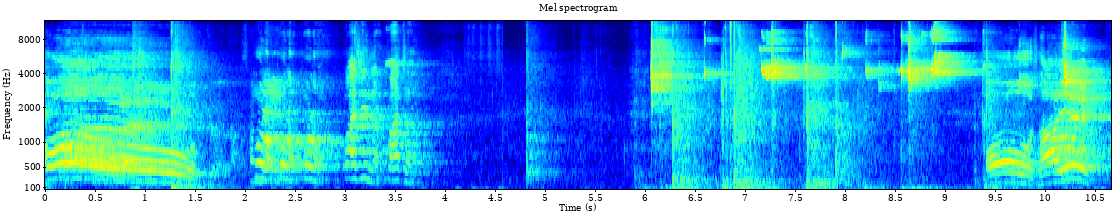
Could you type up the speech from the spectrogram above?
오. 뽀로 뽀로 뽀로 빠진다 빠져. 오, 4 1.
